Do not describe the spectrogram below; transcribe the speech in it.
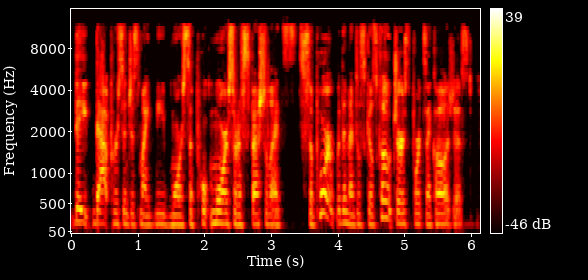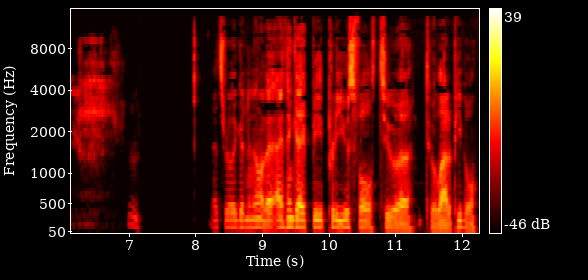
they that person just might need more support more sort of specialized support with a mental skills coach or a sports psychologist. That's really good to know. That I think that'd be pretty useful to uh, to a lot of people.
